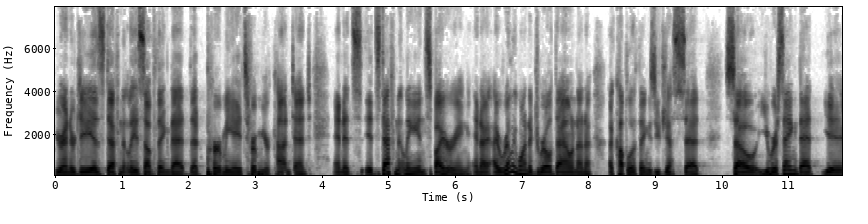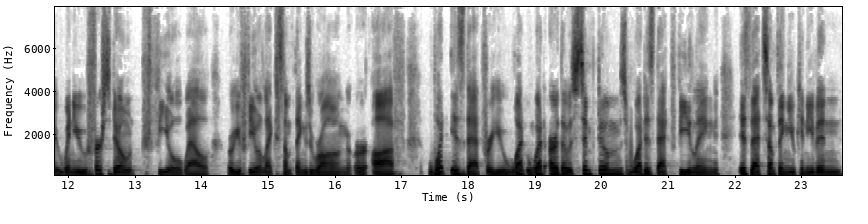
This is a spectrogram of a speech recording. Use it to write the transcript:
your energy is definitely something that that permeates from your content, and it's it's definitely inspiring. And I, I really want to drill down on a, a couple of things you just said. So you were saying that you, when you first don't feel well or you feel like something's wrong or off, what is that for you? What what are those symptoms? What is that feeling? Is that something you can even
